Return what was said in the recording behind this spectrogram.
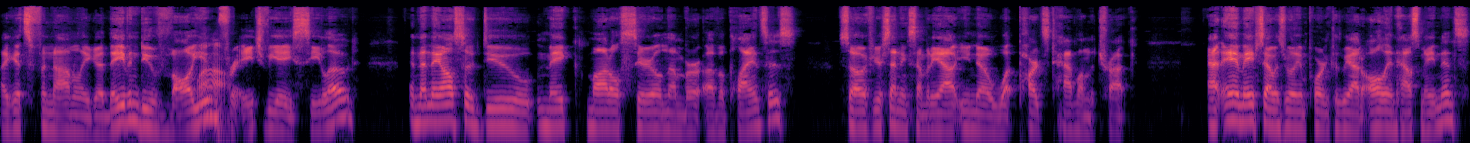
Like it's phenomenally good. They even do volume wow. for HVAC load. And then they also do make model serial number of appliances. So if you're sending somebody out, you know what parts to have on the truck. At AMH, that was really important because we had all in-house maintenance.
